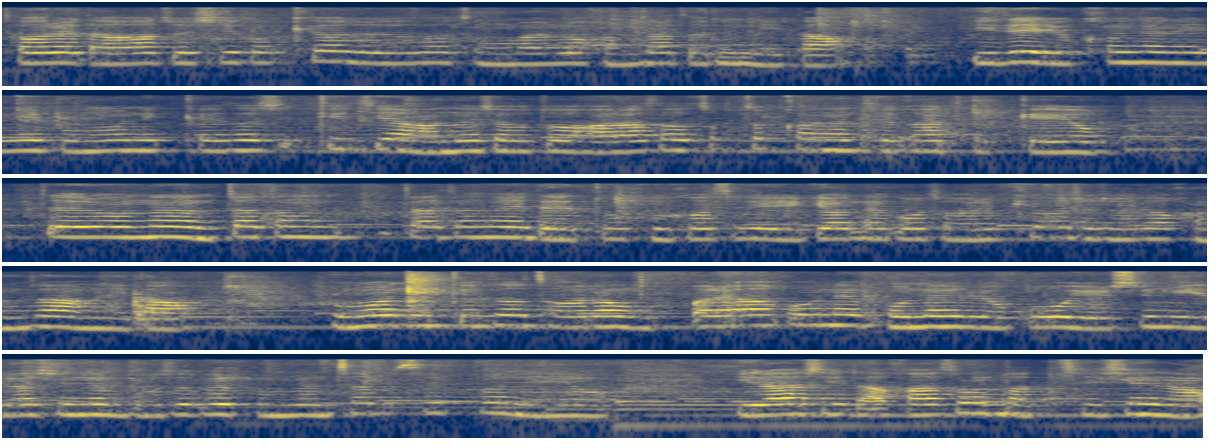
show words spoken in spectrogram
저를 낳아주시고 키워주셔서 정말로 감사드립니다. 이제 6학년이니 부모님께서 시키지 않으셔도 알아서 척척하는 제가 될게요. 때로는 짜증, 짜증을 내도 그것을 이겨내고 저를 키워주셔서 감사합니다. 부모님께서 저랑 오빠를 학원에 보내려고 열심히 일하시는 모습을 보면 참 슬프네요. 일하시다가 손 다치신 아-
